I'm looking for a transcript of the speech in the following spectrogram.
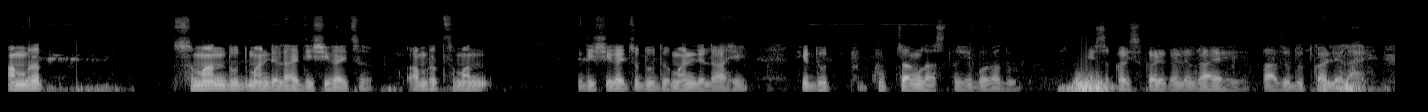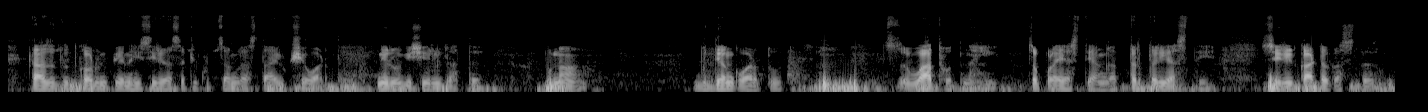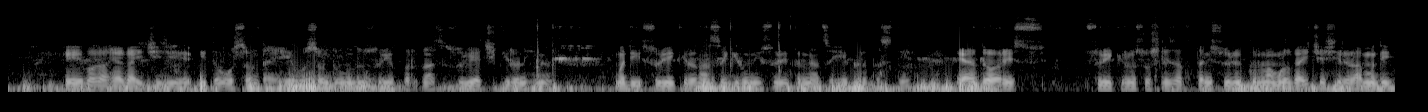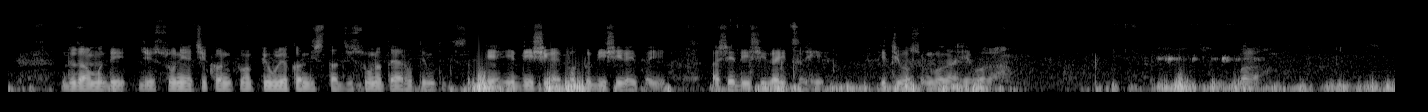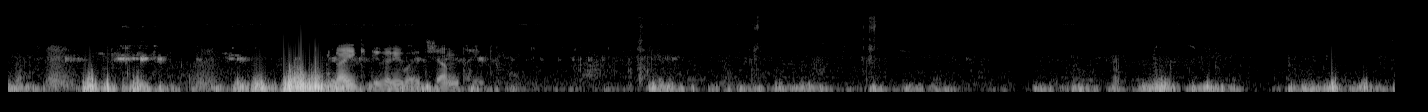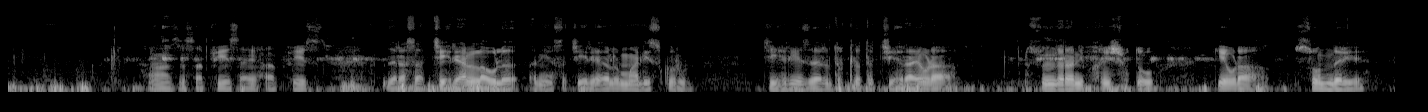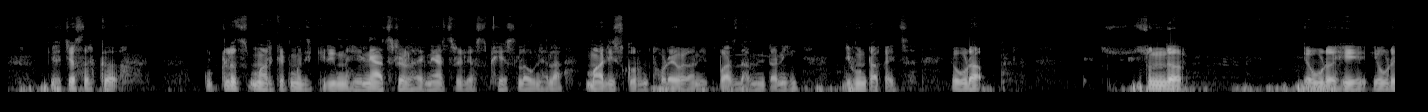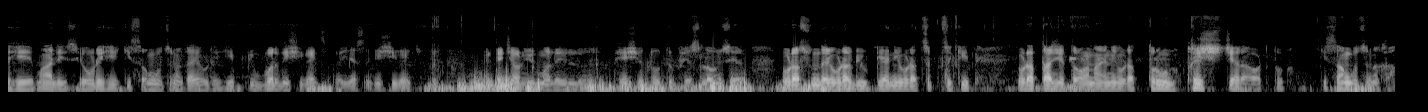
अमृत समान दूध मांडलेलं आहे देशी गाईचं. अमृत समान देशी गाईचं दूध मांडलेलं आहे. हे दूध खूप चांगलं असतं. हे बघा दूध. हे सकाळी सकाळी काढलेलं गाय आहे. ताजं दूध काढलेलं आहे. ताजं दूध काढून पिणं हे शरीरासाठी खूप चांगलं असतं. आयुष्य वाढतं. निरोगी शरीर राहतं. पुन्हा बुद्ध्यांक वाढतो. वात होत नाही. चपळाई असते अंगात. तरतरी असते. शरीर काटक असतं. हे बघा ह्या गाईची जी इथं वसंत आहे हे वसंतमधून सूर्यपर्क असं सूर्याची किरण हिनं मध्ये सूर्यकिरण असं घेऊन सूर्यकिरणाचं हे करत असते. याद्वारे सूर्यकिरण सोसले जातात आणि सूर्यकिरणामुळे गाईच्या शरीरामध्ये दुधामध्ये जे सोन्याचे कण किंवा पिवळे कण दिसतात जी सोनं तयार होते म्हणते ते सत्य आहे. हे देशी गाय फक्त देशी गाय पाहिजे अशा देशी गाईचं हे हिची वसून बघा हे बघा. गाई किती गरीब आहेत शांत आहेत. हा जसा फेस आहे हा फेस जर असा चेहऱ्याला लावलं आणि असं चेहऱ्याला मालिश करून चेहरे जर धुतलं तर चेहरा एवढा सुंदर आणि फ्रेश होतो की एवढा सौंदर्य. ह्याच्यासारखं कुठलंच मार्केटमध्ये क्रीम नाही. हे नॅचरल आहे नॅचरल असं फेस लावून ह्याला मालिश करून थोड्या वेळाने पाच दहा मिनटांनी धुवून टाकायचं. एवढा सुंदर एवढं हे एवढं हे मालिश एवढं हे की सांगूच नका एवढं हे प्युअर दिशी गायचं पाहिजे असं दिशी गायचं आणि त्याच्यावर जे मला फेस येतो तो फेस लावून शेअर एवढा सुंदर एवढा ब्युटी आणि एवढा चकचकीत एवढा ताजेतवाना आणि एवढा तरुण फ्रेश चेहरा वाटतो की सांगूच नका.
